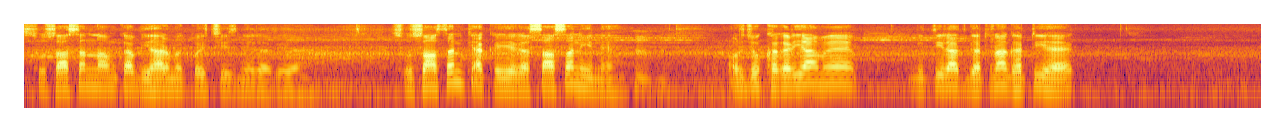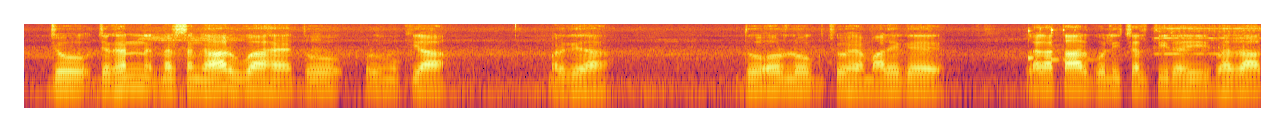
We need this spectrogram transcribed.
सुशासन नाम का बिहार में कोई चीज़ नहीं रह गया है। सुशासन क्या कहिएगा? शासन ही नहीं है। और जो खगड़िया में बीती रात घटना घटी है जो जघन नरसंहार हुआ है दो पूर्व मुखिया मर गया। दो और लोग जो है मारे गए। लगातार गोली चलती रही भर रात।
